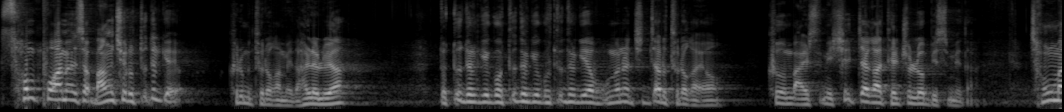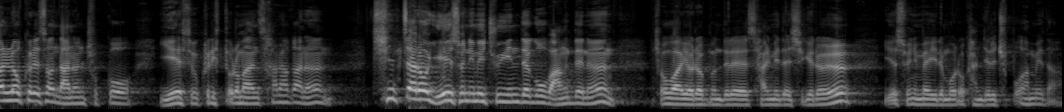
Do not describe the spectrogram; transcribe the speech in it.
선포하면서 망치로 두들겨요. 그러면 들어갑니다. 할렐루야. 또 두들기고 두들기고 두들겨 보면은 진짜로 들어가요. 그 말씀이 실제가 될 줄로 믿습니다. 정말로 그래서 나는 죽고 예수 그리스도로만 살아가는 진짜로 예수님이 주인 되고 왕 되는 저와 여러분들의 삶이 되시기를 예수님의 이름으로 간절히 축복합니다.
